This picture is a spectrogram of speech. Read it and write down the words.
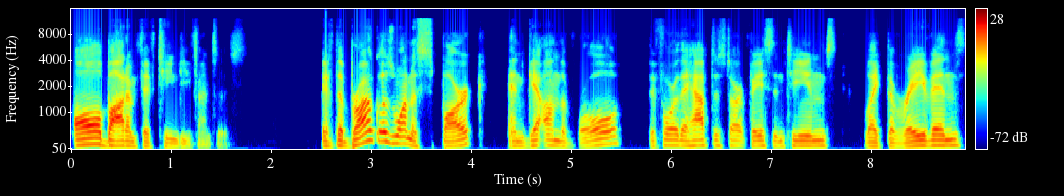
All bottom 15 defenses. If the Broncos want to spark and get on the roll before they have to start facing teams like the Ravens,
